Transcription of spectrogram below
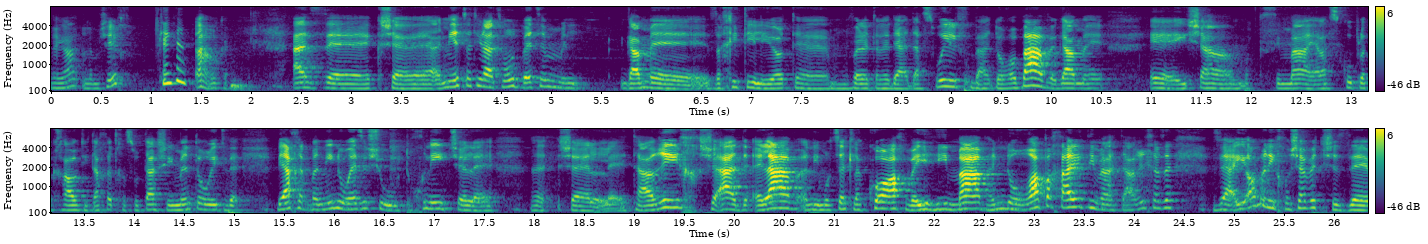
רגע, להמשיך? כן, כן. אה, אוקיי. אז אה, כשאני יצאתי לעצמאות, בעצם גם אה, זכיתי להיות אה, מובלת על ידי הדס ווילף בדור הבא, וגם אה, אישה מקסימה, היה לה סקופ, לקחה אותי תחת חסותה שהיא מנטורית, וביחד בנינו איזושהי תוכנית של, של תאריך שעד אליו אני מוצאת לקוח ויהי מה, ואני נורא פחדתי מהתאריך הזה, והיום אני חושבת שזה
